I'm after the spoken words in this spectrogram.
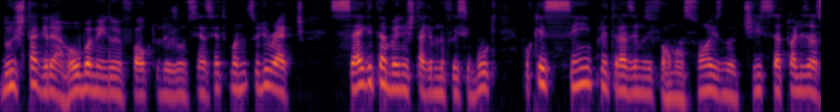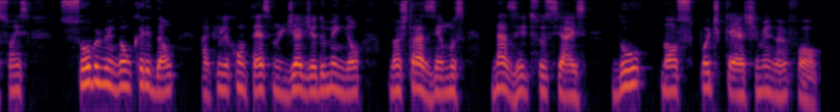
do Instagram, arroba Mengão em Foco, tudo junto, sem acento, mandando seu direct. Segue também no Instagram e no Facebook, porque sempre trazemos informações, notícias, atualizações sobre o Mengão Queridão, aquilo que acontece no dia a dia do Mengão, nós trazemos nas redes sociais do nosso podcast Mengão em Foco.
